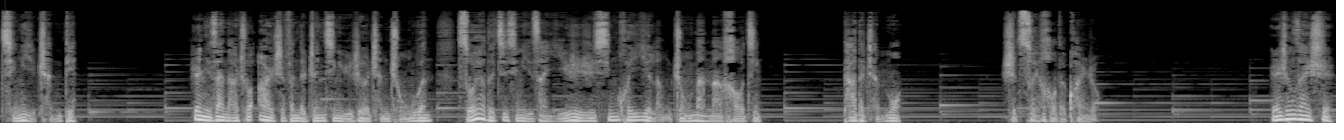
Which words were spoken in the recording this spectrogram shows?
情已沉淀。任你再拿出二十分的真心与热忱重温，所有的激情已在一日日心灰意冷中慢慢耗尽。他的沉默，是最后的宽容。人生在世，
